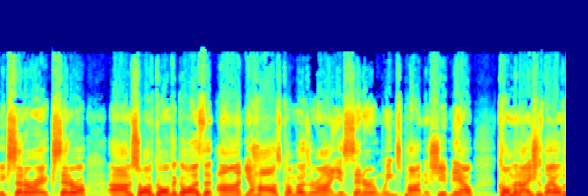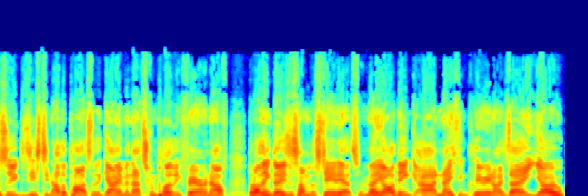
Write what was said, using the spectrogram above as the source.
etc., etc. Um, so I've gone for guys that aren't your halves combos or aren't your center and wings partnership. Now, combinations, they obviously exist in other parts of the game, and that's completely fair enough. But I think these are some of the standouts for me. I think uh, Nathan Cleary and Isaah Yeo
